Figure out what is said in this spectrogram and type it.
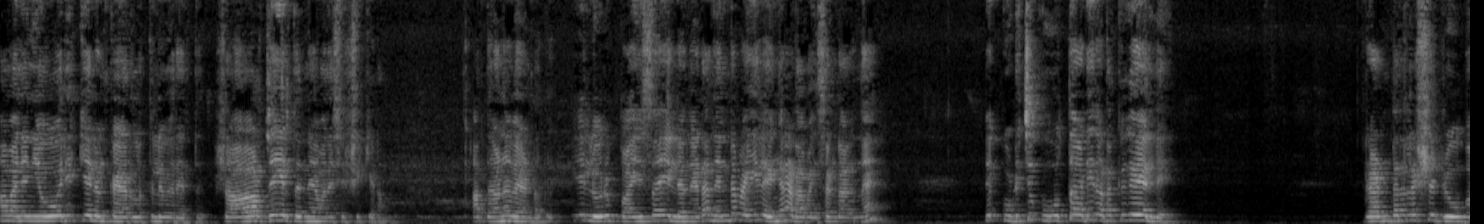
അവനെ ഇനി ഒരിക്കലും കേരളത്തിൽ വരരുത്. ഷാർജയിൽ തന്നെ അവനെ ശിക്ഷിക്കണം. അതാണ് വേണ്ടത്. ഇല്ല ഒരു പൈസ ഇല്ല. നേടാ നിന്റെ കയ്യിൽ എങ്ങനെയാടാ പൈസ ഉണ്ടാകുന്നേ? ഇത് കുടിച്ച് കൂത്താടി നടക്കുകയല്ലേ? രണ്ടര ലക്ഷം രൂപ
